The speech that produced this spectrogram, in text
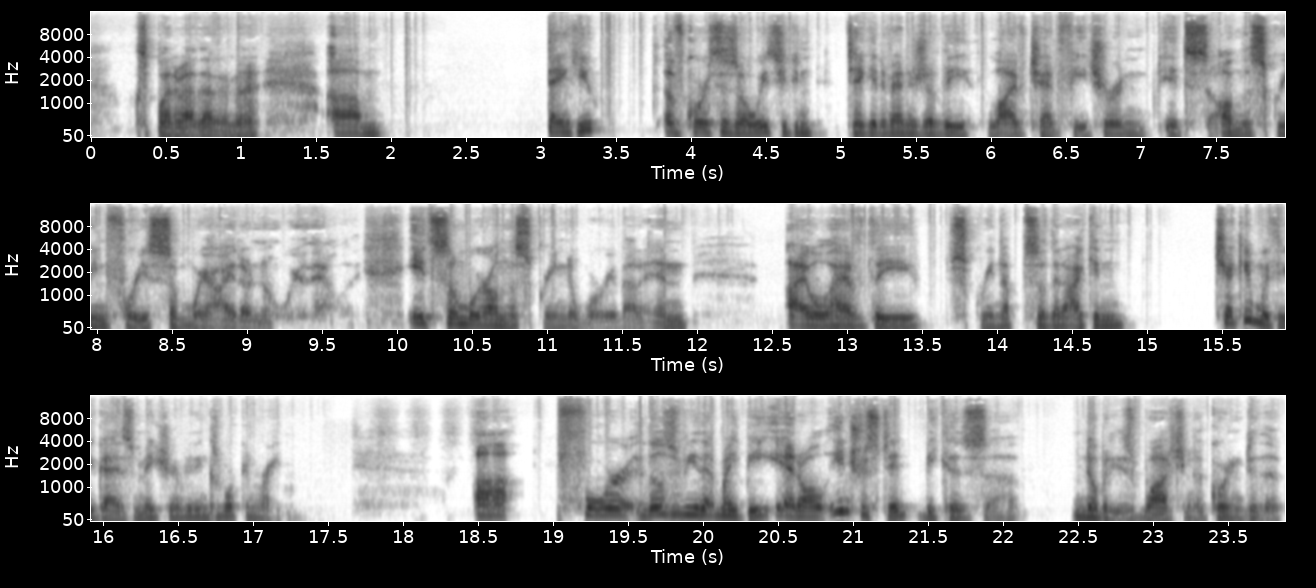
I'll explain about that in a minute. Um, thank you of course, as always, you can take advantage of the live chat feature and it's on the screen for you somewhere. I don't know where the hell it's somewhere on the screen. Don't worry about it. And I will have the screen up so that I can check in with you guys and make sure everything's working right. Uh, for those of you that might be at all interested, because uh, nobody's watching according to the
